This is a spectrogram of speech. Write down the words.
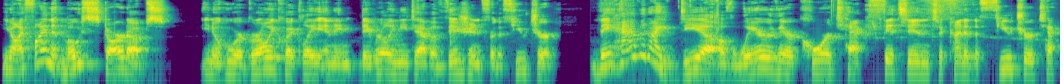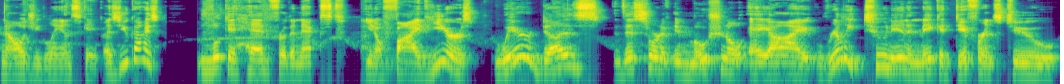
you know i find that most startups you know who are growing quickly and they, they really need to have a vision for the future they have an idea of where their core tech fits into kind of the future technology landscape. As you guys look ahead for the next, you know, 5 years, where does this sort of emotional AI really tune in and make a difference to,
